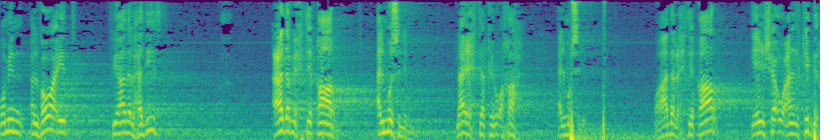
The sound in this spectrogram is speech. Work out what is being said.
ومن الفوائد في هذا الحديث عدم احتقار المسلم. لا يحتقر أخاه المسلم. وهذا الاحتقار ينشأ عن الكبر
